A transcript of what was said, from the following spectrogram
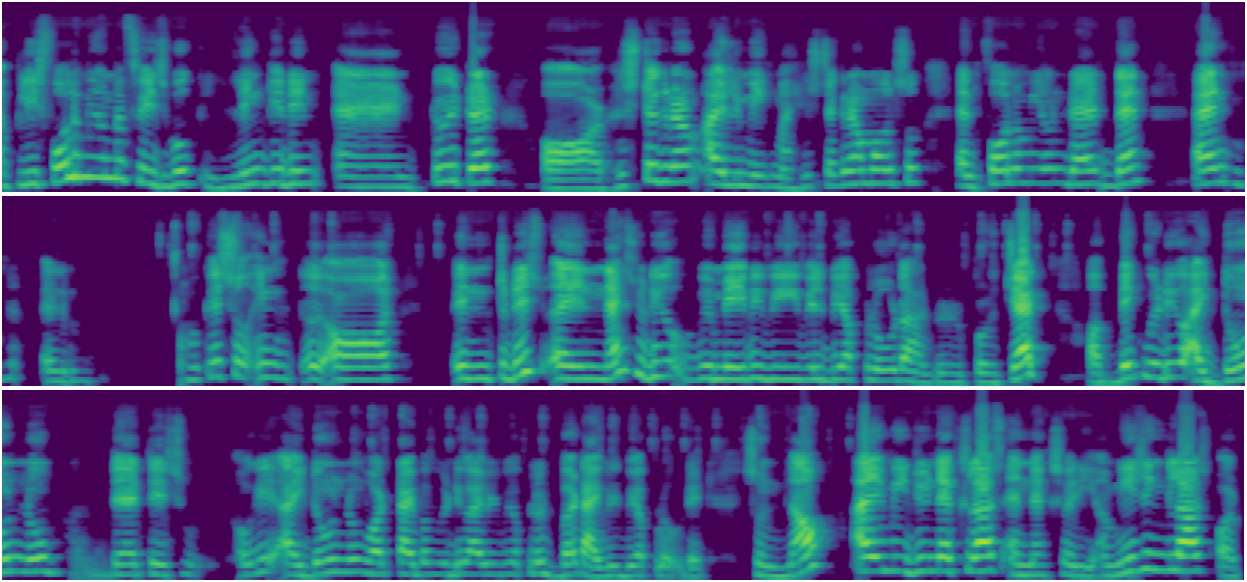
uh, please follow me on my Facebook, LinkedIn and Twitter or Instagram. I will make my Instagram also and follow me on that then. And um, okay. So in uh, or in today's in next video, we, maybe we will be upload our project a big video. I don't know that is okay i don't know what type of video i will be upload but i will be uploaded. So now i'll meet you next class and next very amazing class or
